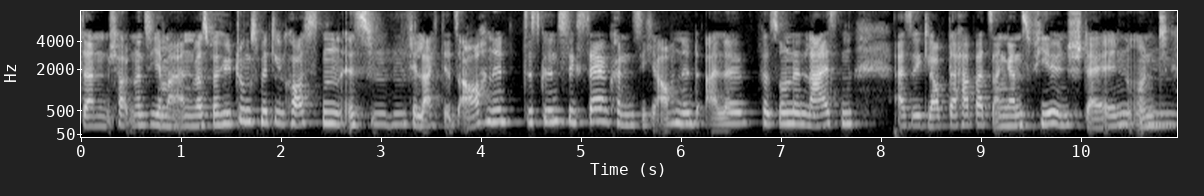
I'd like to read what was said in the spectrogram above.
dann schaut man sich ja mal an, was Verhütungsmittel kosten. Ist mhm. vielleicht jetzt auch nicht das günstigste, können sich auch nicht alle Personen leisten. Also ich glaube, da hapert es an ganz vielen Stellen und mhm.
